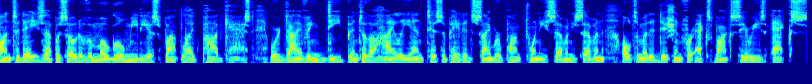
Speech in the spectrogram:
On today's episode of the Mogul Media Spotlight podcast, we're diving deep into the highly anticipated Cyberpunk 2077 Ultimate Edition for Xbox Series X.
